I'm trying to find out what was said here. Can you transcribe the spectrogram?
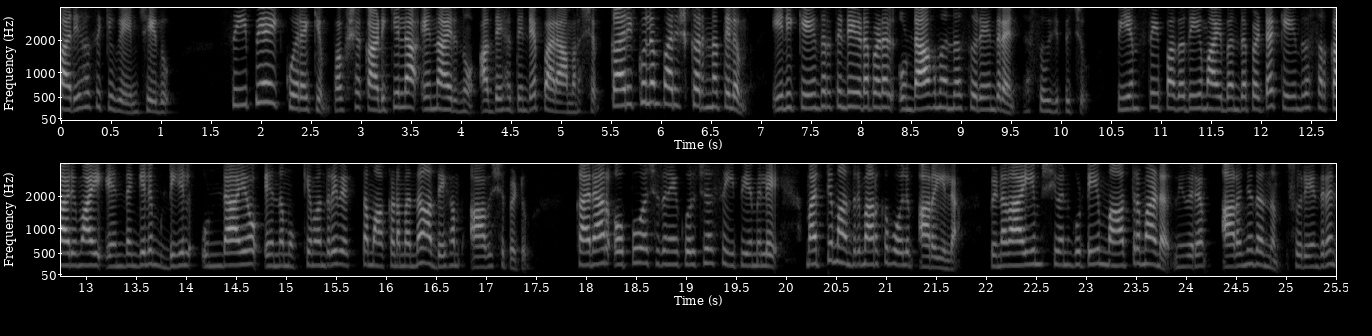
പരിഹസിക്കുകയും ചെയ്തു. സി പി ഐ കുരയ്ക്കും പക്ഷെ കടിക്കില്ല എന്നായിരുന്നു അദ്ദേഹത്തിന്റെ പരാമർശം. കരിക്കുലം പരിഷ്കരണത്തിലും ഇനി കേന്ദ്രത്തിന്റെ ഇടപെടൽ ഉണ്ടാകുമെന്ന് സുരേന്ദ്രൻ സൂചിപ്പിച്ചു. പി എം ശ്രീ പദ്ധതിയുമായി ബന്ധപ്പെട്ട് കേന്ദ്ര സർക്കാരുമായി എന്തെങ്കിലും ഡീൽ ഉണ്ടായോ എന്ന് മുഖ്യമന്ത്രി വ്യക്തമാക്കണമെന്ന് അദ്ദേഹം ആവശ്യപ്പെട്ടു. കരാർ ഒപ്പുവച്ചതിനെക്കുറിച്ച് സി പി എമ്മിലെ മറ്റ് മന്ത്രിമാർക്ക് പോലും അറിയില്ല. പിണറായിയും ശിവൻകുട്ടിയും മാത്രമാണ് വിവരം അറിഞ്ഞതെന്നും സുരേന്ദ്രൻ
